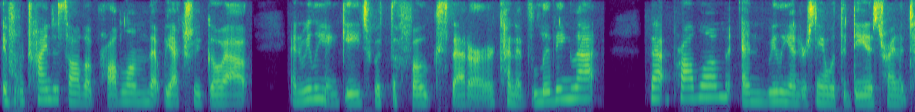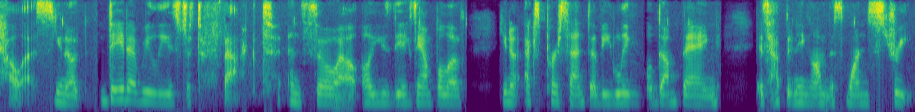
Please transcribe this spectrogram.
if we're trying to solve a problem, that we actually go out and really engage with the folks that are kind of living that that problem and really understand what the data is trying to tell us. You know, data really is just a fact, and so mm. I'll, I'll use the example of you know X percent of illegal dumping is happening on this one street.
